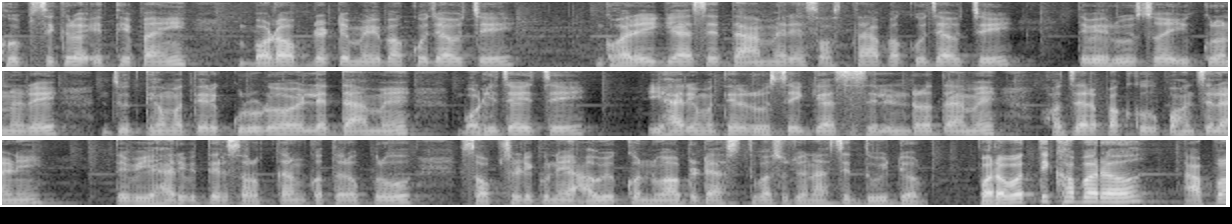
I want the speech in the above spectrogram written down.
ଖୁବ୍ ଶୀଘ୍ର ଏଥିପାଇଁ ବଡ଼ ଅପଡେଟ୍ ମିଳିବାକୁ ଯାଉଛି। ଘରୋଇ ଗ୍ୟାସ୍ ଦାମରେ ଶସ୍ତା ହେବାକୁ ଯାଉଛି। ତେବେ ରୁଷ ଓ ୟୁକ୍ରେନରେ ଯୁଦ୍ଧ ମଧ୍ୟରେ କ୍ରୁଡ଼ ଅଏଲ୍ ଦାମ ବଢ଼ିଯାଇଛି। ଏହାରି ମଧ୍ୟରେ ରୋଷେଇ ଗ୍ୟାସ୍ ସିଲିଣ୍ଡର ଦାମ ହଜାର ପାଖକୁ ପହଞ୍ଚିଲାଣି। ତେବେ ଏହାରି ଭିତରେ ସରକାରଙ୍କ ତରଫରୁ ସବସିଡ଼ିକୁ ନେଇ ଆଉ ଏକ ନୂଆ ଅପଡେଟ୍ ଆସୁଥିବା ସୂଚନା ଆସିଛି ଦୁଇଟି ପରବର୍ତ୍ତୀ ଖବର ଆପଣ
